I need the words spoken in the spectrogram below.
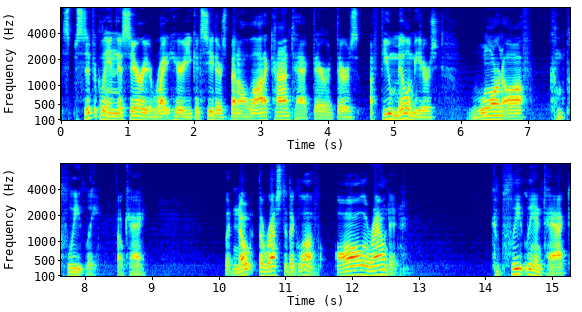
Specifically in this area right here, you can see there's been a lot of contact there. There's a few millimeters worn off completely, okay? But note the rest of the glove all around it. Completely intact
